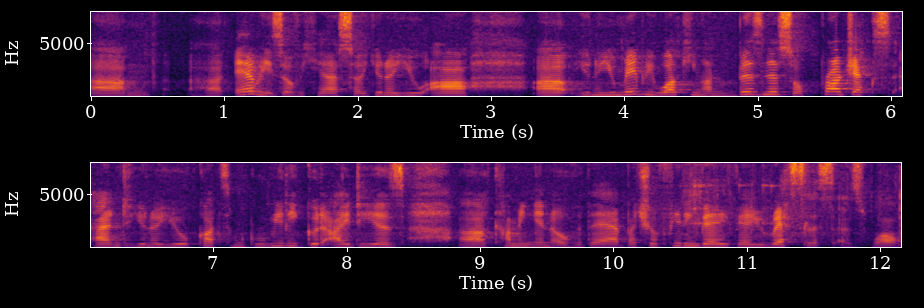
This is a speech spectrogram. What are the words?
um, uh, Aries over here. So, you know, you are, uh, you know, you may be working on business or projects and, you know, you've got some really good ideas uh, coming in over there, but you're feeling very, very restless as well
